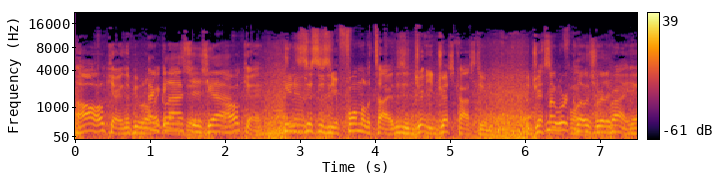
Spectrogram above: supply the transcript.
Oh, okay. And then people don't And recognize glasses, it. yeah. Oh, okay. You So know- this, this is your formal attire. This is your dress costume. Your dress. my work clothes, really. Right. Yeah.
